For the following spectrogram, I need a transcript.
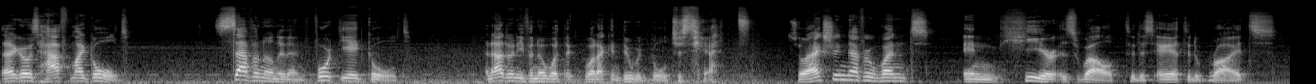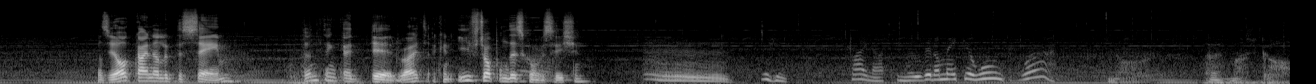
There goes half my gold. 748 gold. And I don't even know what the, what I can do with gold just yet. So I actually never went in here as well, to this area to the right. Because they all kind of look the same. Don't think I did, right? I can eavesdrop on this conversation. Try not to move, it'll make your wounds worse. No. I must go.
